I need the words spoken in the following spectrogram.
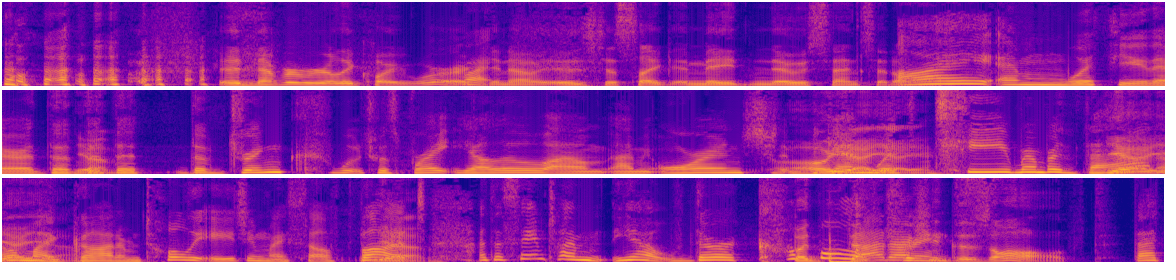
it never really quite worked. Right. You know, it was just like it made no sense at all. I am with you there. The, Yeah. the, the, the drink, which was bright yellow, um, I mean orange, Oh, began yeah, with yeah. tea. Remember that? Oh my god, I'm totally aging myself. But at the same time, yeah, there are a couple of but that actually dissolved. that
